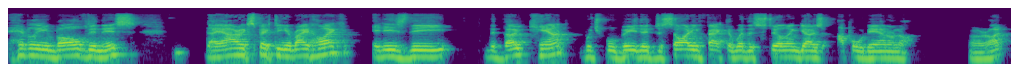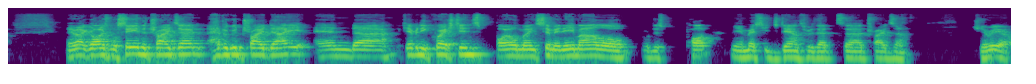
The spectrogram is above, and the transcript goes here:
heavily involved in this, they are expecting a rate hike. It is the the vote count, which will be the deciding factor whether sterling goes up or down or not. All right. Anyway, guys, we'll see you in the trade zone. Have a good trade day. And uh, if you have any questions, by all means, send me an email or, or just pop me a message down through that uh, trade zone. Cheerio.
